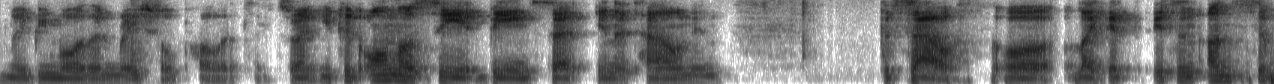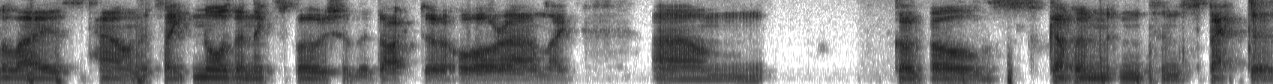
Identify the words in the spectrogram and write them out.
Maybe more than racial politics, right? You could almost see it being set in a town in the South, or like it, it's an uncivilized town. It's like Northern Exposure, The Doctor, or um, like um, Gogol's Government Inspector,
